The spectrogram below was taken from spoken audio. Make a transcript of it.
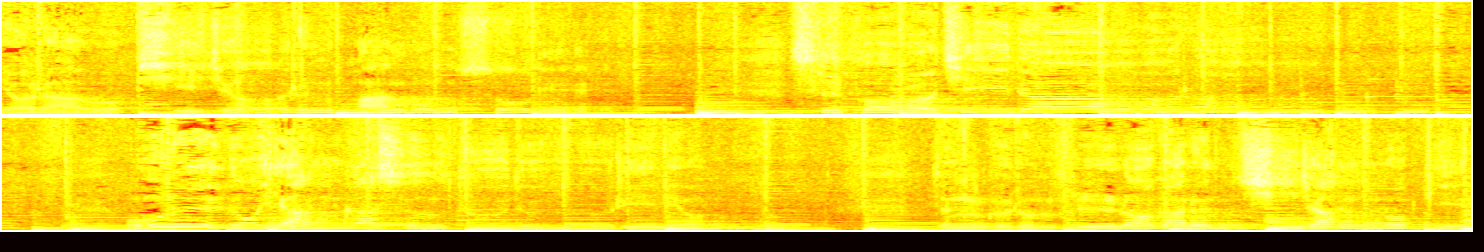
열아홉 시절은 황혼 속에 슬퍼지더라. 오늘도 양가슴 두드리며 뜬구름 흘러가는 신장로길에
